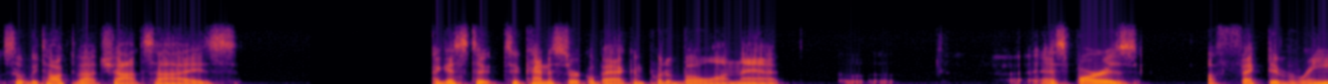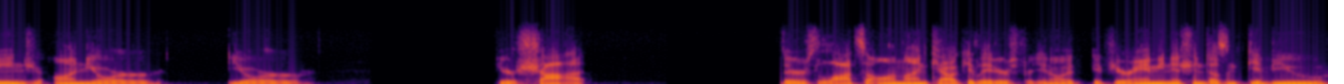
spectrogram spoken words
so we talked about shot size. I guess to to kind of circle back and put a bow on that as far as effective range on your your your shot there's lots of online calculators for you know if, if your ammunition doesn't give you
